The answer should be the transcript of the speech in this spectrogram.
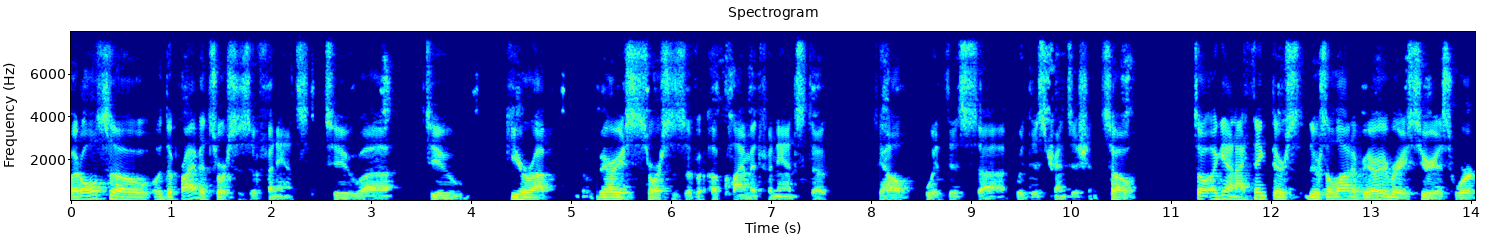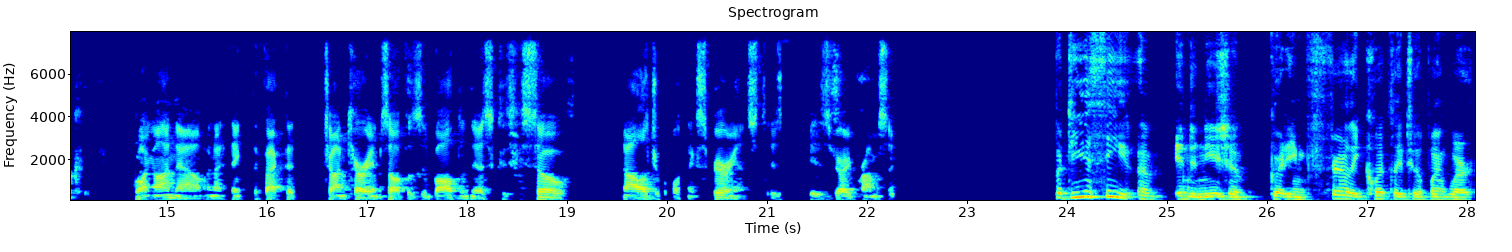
but also the private sources of finance to uh, to gear up various sources of, of climate finance to to help with this uh, with this transition. So so again, I think there's there's a lot of very very serious work going on now, and I think the fact that John Kerry himself is involved in this because he's so knowledgeable and experienced is is very promising. But do you see uh, Indonesia getting fairly quickly to a point where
